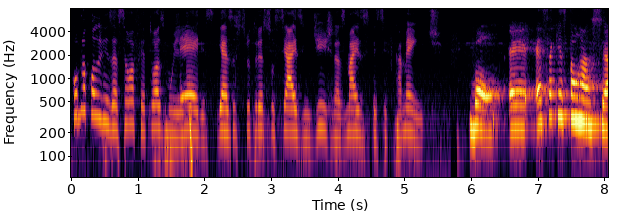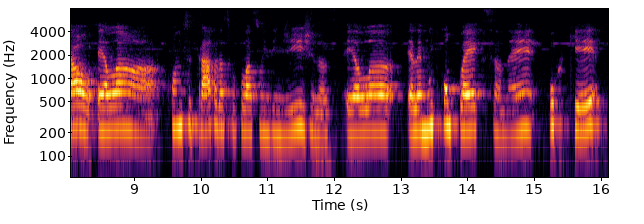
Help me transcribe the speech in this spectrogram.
como a colonização afetou as mulheres e as estruturas sociais indígenas mais especificamente? Bom, é, essa questão racial, ela, quando se trata das populações indígenas, ela, ela é muito complexa, né? Porque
